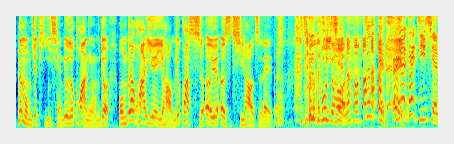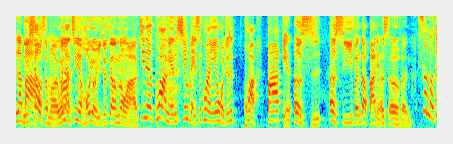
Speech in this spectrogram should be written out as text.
那么我们就提前，例如说跨年，我们就我们不要跨一月一号，我们就跨十二月二十七号之类的。这么提前呢？真的哎哎，因为太提前了吧？你笑什么？我跟你讲，今年侯友谊就这样弄啊！今年跨年新北市跨年烟火就是跨八点二十二十一分到八点二十二分，这么特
